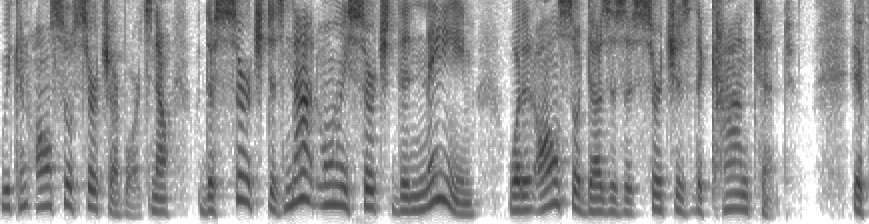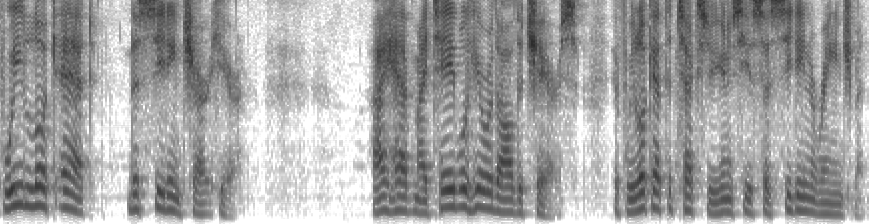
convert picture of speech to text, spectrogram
we can also search our boards. Now, the search does not only search the name, what it also does is it searches the content. If we look at the seating chart here, I have my table here with all the chairs. If we look at the text, you're going to see it says seating arrangement.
